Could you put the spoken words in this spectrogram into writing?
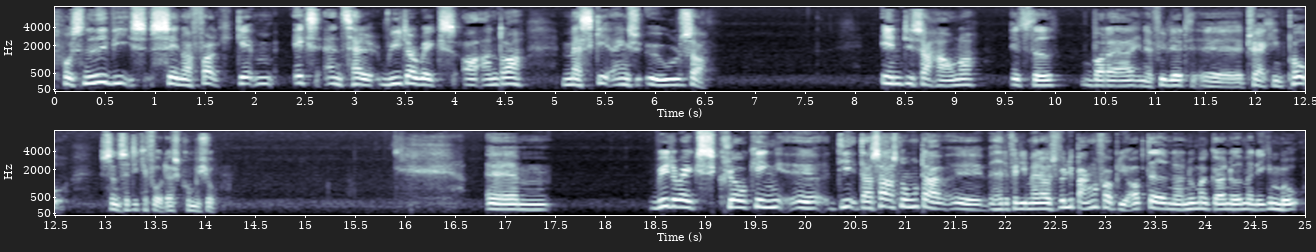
på snedig vis sender folk gennem x antal redirects og andre maskeringsøvelser, inden de så havner et sted, hvor der er en affiliate øh, tracking på, sådan så de kan få deres kommission. Øhm, redirects, cloaking, øh, de, der er så også nogen, der, øh, hvad hedder det, fordi man er jo selvfølgelig bange for at blive opdaget, når nu man gør noget, man ikke må.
